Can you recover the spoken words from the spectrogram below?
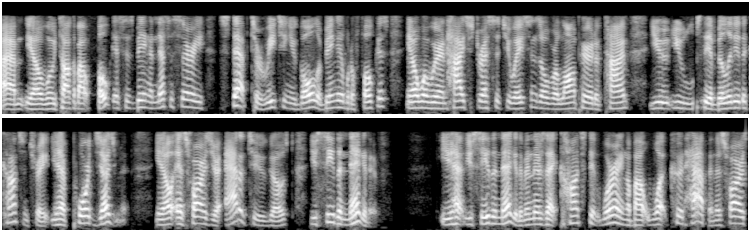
Um, you know, when we talk about focus as being a necessary step to reaching your goal or being able to focus, you know, when we're in high stress situations over a long period of time, you you lose the ability to concentrate. You have poor judgment. You know, as far as your attitude goes, you see the negative you have you see the negative and there's that constant worrying about what could happen. As far as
